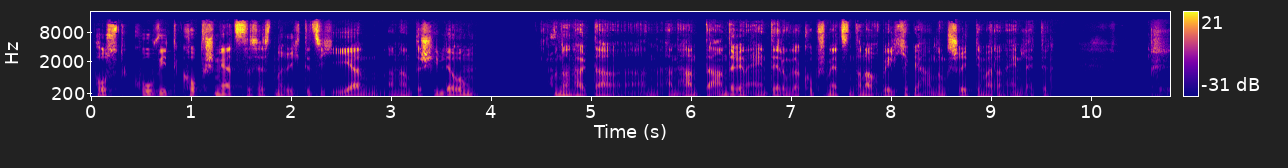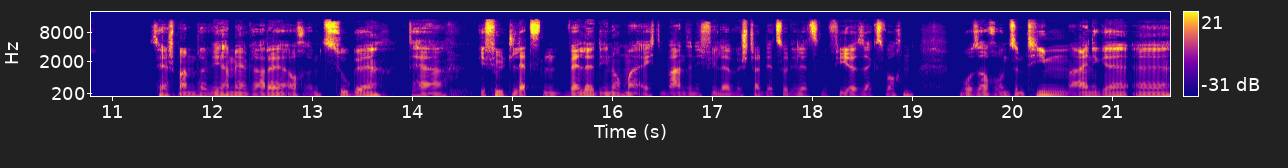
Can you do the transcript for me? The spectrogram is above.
Post-Covid-Kopfschmerz. Das heißt, man richtet sich eher an, anhand der Schilderung und dann halt da, an, anhand der anderen Einteilung der Kopfschmerzen dann auch, welche Behandlungsschritte man dann einleitet. Sehr spannend, weil wir haben ja gerade auch im Zuge der gefühlt letzten Welle, die nochmal echt wahnsinnig viel erwischt hat, jetzt so die letzten vier, sechs Wochen, wo es auch uns im Team einige äh,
